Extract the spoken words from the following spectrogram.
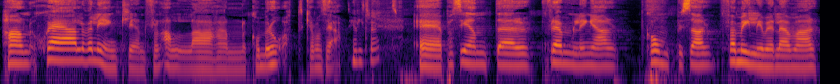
Han stjäl väl egentligen från alla han kommer åt kan man säga. Helt rätt. Eh, patienter, främlingar, kompisar, familjemedlemmar.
